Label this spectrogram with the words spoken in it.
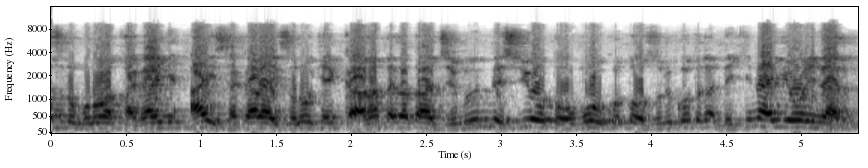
つのものは互いに愛逆らいその結果あなた方は自分でしようと思うことをすることができないようになる。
